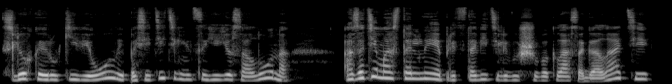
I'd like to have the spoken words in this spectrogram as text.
С легкой руки Виолы посетительницы ее салона, а затем и остальные представители высшего класса Галатии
